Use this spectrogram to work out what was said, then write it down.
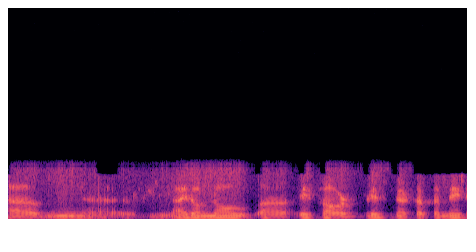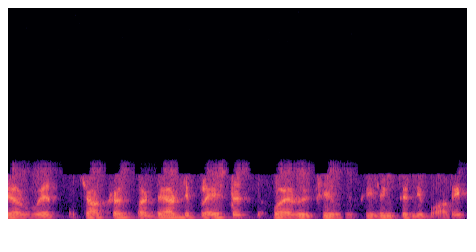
Um, I don't know uh, if our listeners are familiar with chakras, but they are the places where we feel the feelings in the body.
